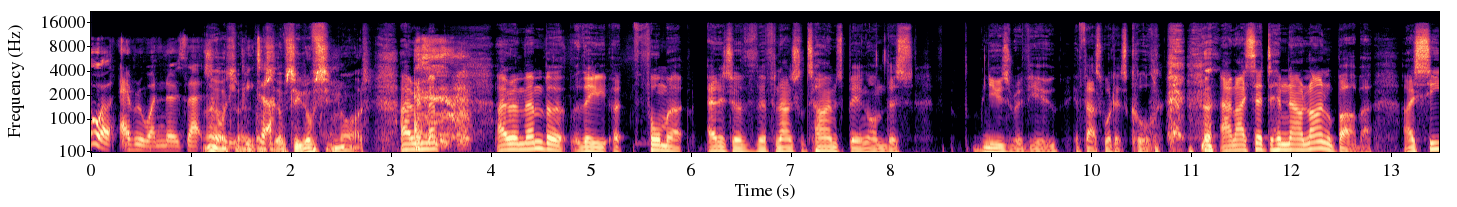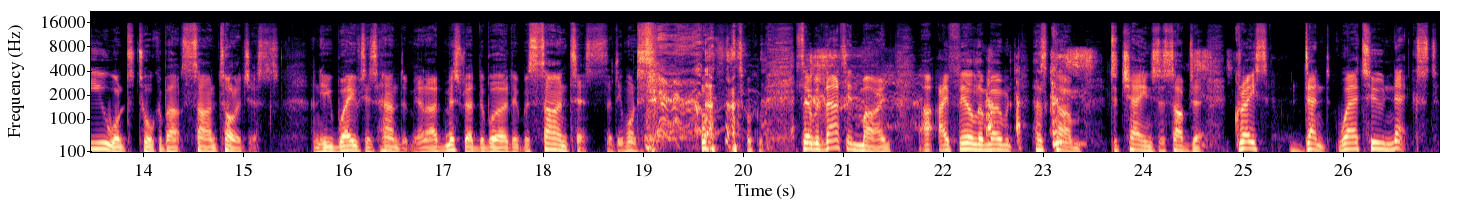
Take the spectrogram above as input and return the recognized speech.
Oh, well, everyone knows that, surely, no, Peter. Obviously, obviously not. I remember, I remember the uh, former editor of the Financial Times being on this news review, if that's what it's called. and I said to him, Now, Lionel Barber, I see you want to talk about Scientologists. And he waved his hand at me, and I'd misread the word. It was scientists that he wanted to, talk about. So, with that in mind, I, I feel the moment has come to change the subject. Grace Dent, where to next?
